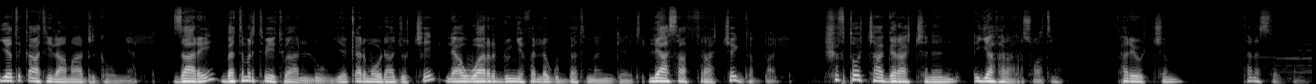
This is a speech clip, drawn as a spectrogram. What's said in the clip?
የጥቃት ኢላማ አድርገውኛል። ዛሬ በትምህርት ቤቱ ያሉ የቀድሞ ወዳጆቼ ሊያዋርዱኝ የፈለጉበት መንገድ ሊያሳፍራቸው ይገባል። ሽፍቶች አገራችንን እያፈራረሷት ነው። ፈሪዎችም ተነስተውብናል።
